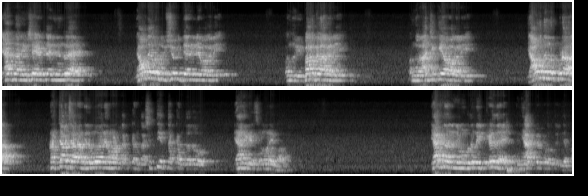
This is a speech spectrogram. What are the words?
ಯಾಕೆ ನಾನು ಈ ವಿಷಯ ಹೇಳ್ತಾ ಇದ್ದೀನಿ ಅಂದ್ರೆ ಯಾವುದೇ ಒಂದು ವಿಶ್ವವಿದ್ಯಾನಿಲಯವಾಗಲಿ, ಒಂದು ವಿಭಾಗಗಳಾಗಲಿ, ಒಂದು ರಾಜಕೀಯವಾಗಲಿ, ಯಾವುದನ್ನು ಕೂಡ ಭ್ರಷ್ಟಾಚಾರ ನಿರ್ಮೂಲನೆ ಮಾಡತಕ್ಕಂತ ಶಕ್ತಿ ಇರ್ತಕ್ಕಂಥದ್ದು ಯಾರಿಗೆ ಸುಮ್ಮನೆ ಬಾರದು ಯಾಕೆ ನಾನು ನಿಮ್ಮ ಹುಡುಗನ ಕೇಳಿದೆ, ನೀನು ಯಾಕೆ ಬೇಕು ಹೋಗ್ತಿದ್ದೆಪ್ಪ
